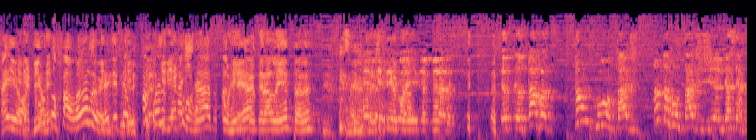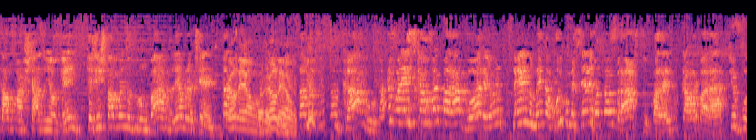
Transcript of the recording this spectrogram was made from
Aí, ó, viu? correr- Tô falando? Ele tem alguma coisa Queria com correr, machado, correr em câmera lenta, né? Eu queria correr a câmera. Eu, eu tava tão com vontade, tanta vontade de, de acertar o machado em alguém, que a gente tava indo pra um bar, lembra, Chad? Tava- Eu lembro, eu lembro. Tava vindo um carro, eu falei, esse carro vai parar agora. Eu entrei no meio da rua e comecei a levantar o braço para o carro parar. Tipo,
